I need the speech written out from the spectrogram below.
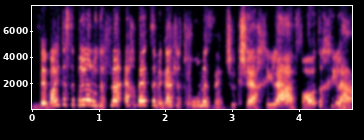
ובואי תספרי לנו, דפנה, איך בעצם הגעת לתחום הזה של קשיי אכילה, הפרעות אכילה?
